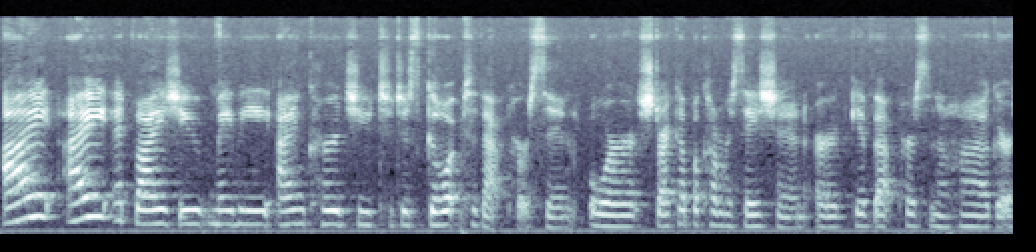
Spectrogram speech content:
I, I advise you, maybe I encourage you to just go up to that person or strike up a conversation or give that person a hug or,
